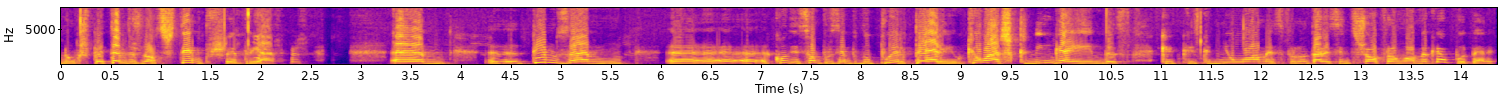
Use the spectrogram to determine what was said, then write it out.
não respeitando os nossos tempos, entre aspas. Um, uh, temos a, a, a, condição, por exemplo, do puerpério, que eu acho que ninguém ainda, que, que, que nenhum homem, se perguntar assim, se sofre a um homem, o que é o puerpério?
